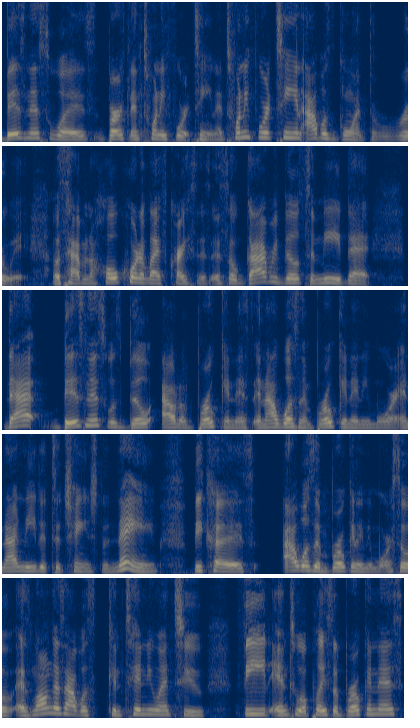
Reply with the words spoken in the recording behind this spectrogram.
business was birthed in 2014 in 2014 i was going through it i was having a whole quarter life crisis and so god revealed to me that that business was built out of brokenness and I wasn't broken anymore and I needed to change the name because I wasn't broken anymore. So as long as I was continuing to feed into a place of brokenness,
